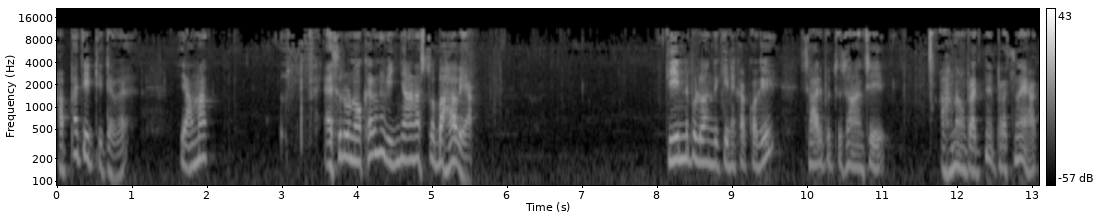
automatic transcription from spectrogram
අපපතිට්ඨිතව යමක් ඇසුරු නොකරන විඥාන ස්වභාවයක් තියෙන්න පුළුවන්ද කියන එකක් වගේ සාරිපුත්තු සාංශේ අහන ප්‍රශ්නයක්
